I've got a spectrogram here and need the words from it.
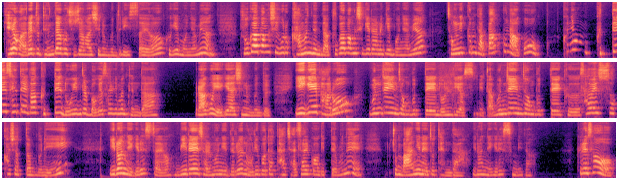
개혁 안 해도 된다고 주장하시는 분들이 있어요. 그게 뭐냐면 부가 방식으로 가면 된다. 부가 방식이라는 게 뭐냐면 적립금 다 빵꾸 나고 그냥 그때 세대가 그때 노인들 먹여 살리면 된다. 라고 얘기하시는 분들. 이게 바로 문재인 정부 때 논리였습니다. 문재인 정부 때 그 사회수석 하셨던 분이 이런 얘기를 했어요. 미래 젊은이들은 우리보다 다 잘 살 거기 때문에 좀 많이 내도 된다. 이런 얘기를 했습니다. 그래서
